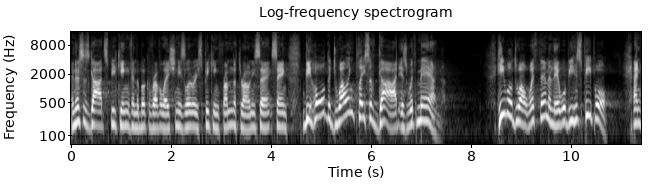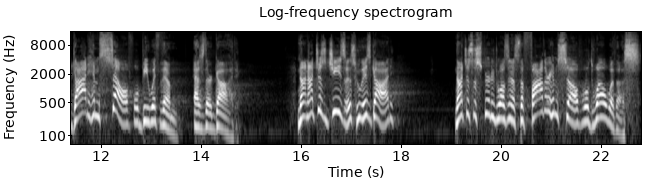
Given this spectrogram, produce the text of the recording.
And this is God speaking in the book of Revelation. He's literally speaking from the throne. He's saying, Behold, the dwelling place of God is with man. He will dwell with them, and they will be his people. And God himself will be with them as their God. Not, not just Jesus, who is God, not just the Spirit who dwells in us, the Father Himself will dwell with us.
